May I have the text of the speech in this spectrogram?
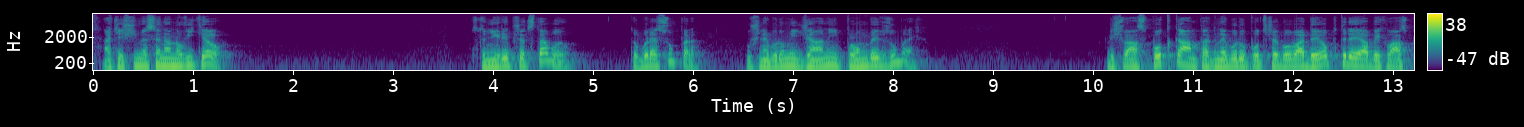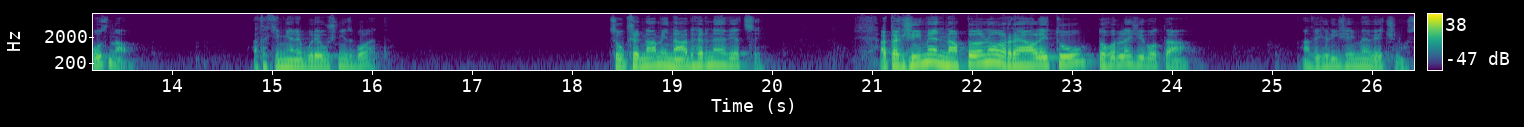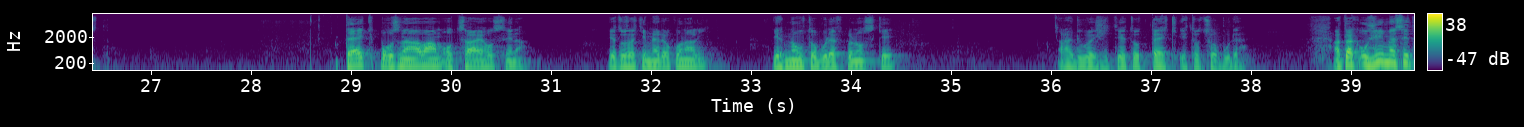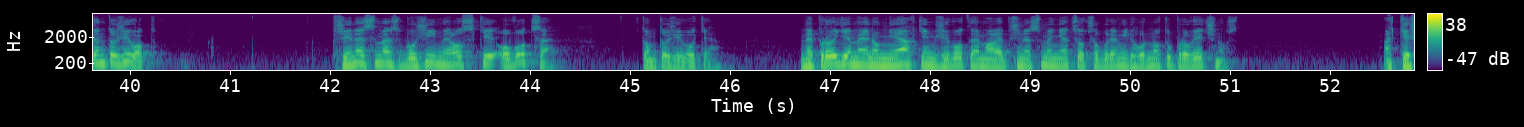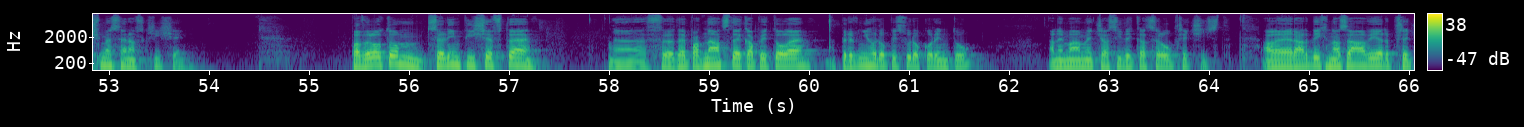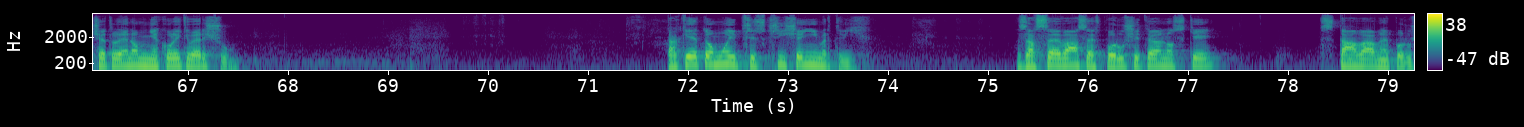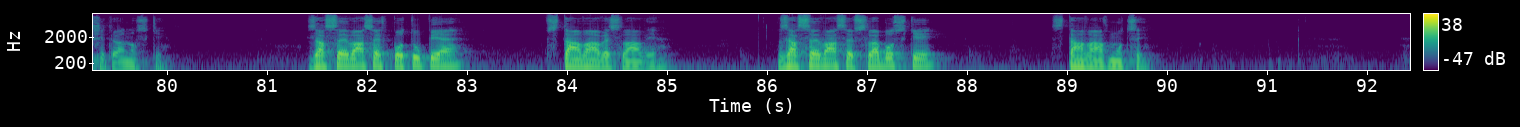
A těšíme se na nový tělo. Co to někdy představuju. To bude super. Už nebudu mít žádný plomby v zubech. Když vás potkám, tak nebudu potřebovat dioptry, abych vás poznal. A taky mě nebude už nic bolet. Jsou před námi nádherné věci. A tak žijeme naplno realitu tohohle života a vyhlížejme věčnost. Teď poznávám otce a jeho syna. Je to zatím nedokonalý? Jednou to bude v plnosti? Ale důležité je to teď i to, co bude. A tak užijme si tento život. Přinesme z boží milosti ovoce v tomto životě. Neprojdeme jenom nějak tím životem, ale přinesme něco, co bude mít hodnotu pro věčnost. A těšme se na vzkříšení. Pavel o tom celým píše v té, eh, v té 15. kapitole prvního dopisu do Korintu a nemáme čas ji teďka celou přečíst. Ale rád bych na závěr přečetl jenom několik veršů. Tak je to můj při vzkříšení mrtvých. Zasévá se v porušitelnosti, vstává v neporušitelnosti. Zasévá se v potupě, vstává ve slávě. Zasévá se v slabosti, stává v moci.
